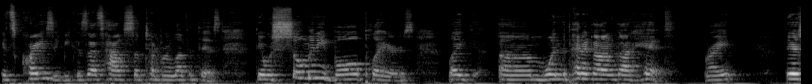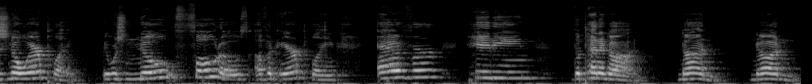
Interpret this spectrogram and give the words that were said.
it's crazy because that's how September 11th is. There were so many ball players, like um, when the Pentagon got hit, right? There's no airplane. There was no photos of an airplane ever hitting the Pentagon. None. None.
